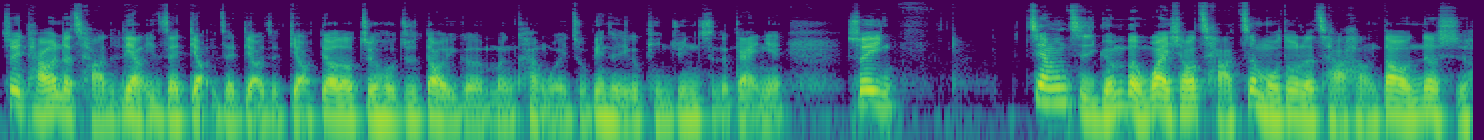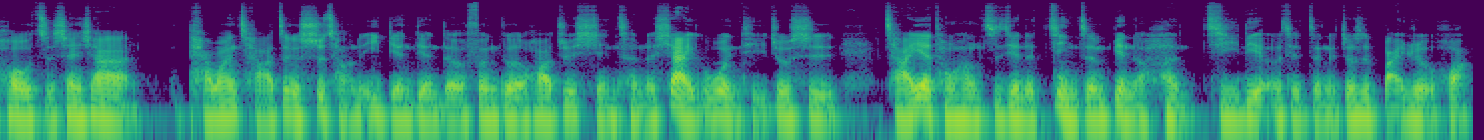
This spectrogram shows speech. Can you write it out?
所以台湾的茶的量一直在掉，一直在掉，一直掉，掉到最后就是到一个门槛为主，变成一个平均值的概念，所以。这样子，原本外销茶这么多的茶行，到那时候只剩下台湾茶这个市场的一点点的分割的话，就形成了下一个问题，就是茶叶同行之间的竞争变得很激烈，而且整个就是白热化。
